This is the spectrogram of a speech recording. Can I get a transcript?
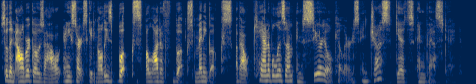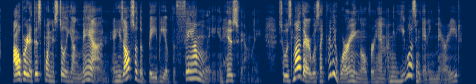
So then Albert goes out and he starts getting all these books, a lot of books, many books about cannibalism and serial killers, and just gets invested. Albert at this point is still a young man, and he's also the baby of the family in his family. So his mother was like really worrying over him. I mean, he wasn't getting married.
